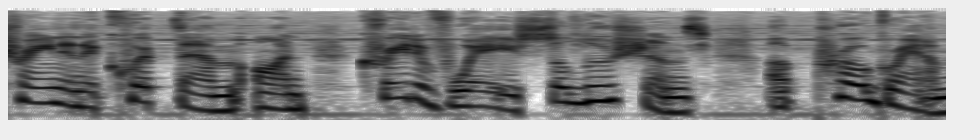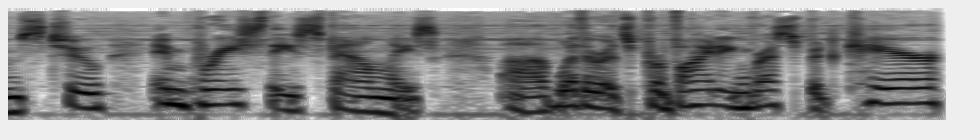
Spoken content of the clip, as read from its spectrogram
train and equip them on creative ways, solutions, uh, programs to embrace these families. Uh, whether it's providing respite care,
